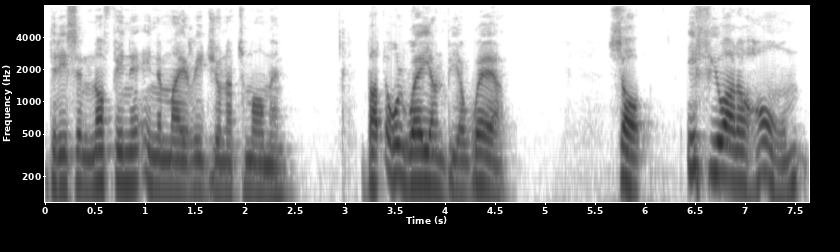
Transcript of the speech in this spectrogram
there is nothing in my region at the moment. But always and be aware. So if you are at home,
